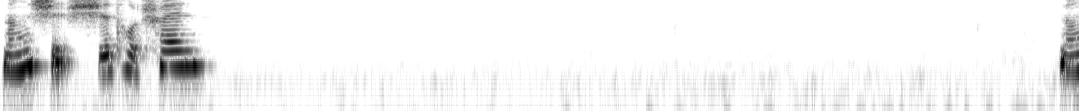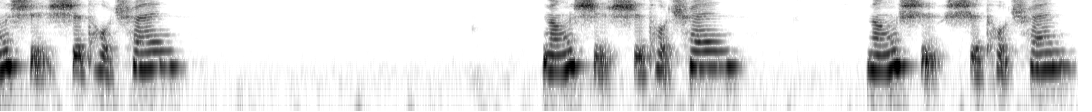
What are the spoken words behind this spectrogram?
能使石头穿，能使石头穿。能使石头穿，能使石头穿。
